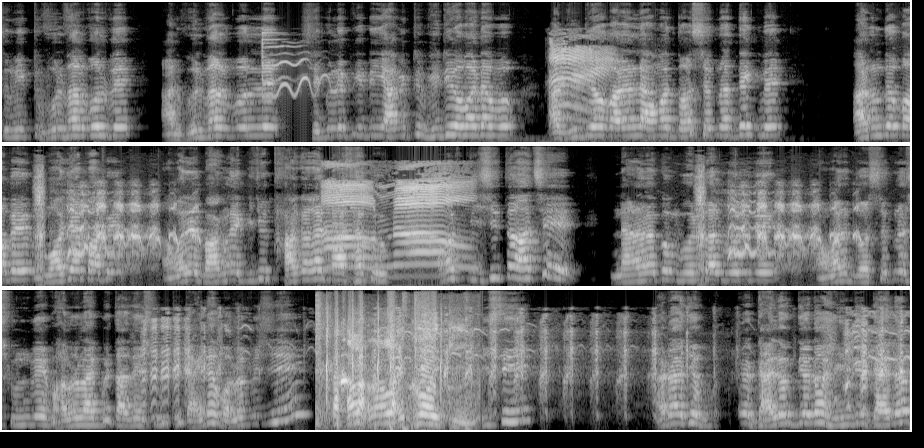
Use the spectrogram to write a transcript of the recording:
তুমি একটু ভুলভাল বলবে। আর ভুলভাল বললে সেগুলোকে নিয়ে আমি একটু ভিডিও বানাবো। আর ভিডিও বানালে আমার দর্শকরা দেখবে আনন্দ পাবে মজা পাবে। আমাদের বাংলায় কিছু থাকা না থাকুক। আমার পিসি তো আছে। নানা রকম ভুলকাল বলবে। আমার দর্শকরা শুনবে ভালো লাগবে তাদের শুনতে। তাই না বলো পিসি? পিসি একটা হচ্ছে ডায়লগ দিয়ে দাও হিন্দি ডায়লগ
